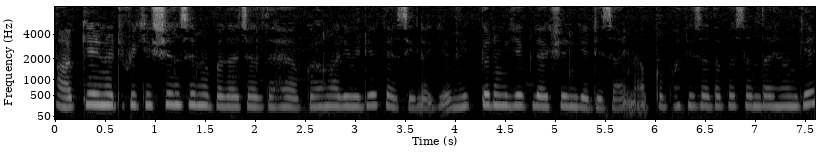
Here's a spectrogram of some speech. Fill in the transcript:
आपके नोटिफिकेशन से हमें पता चलता है आपको हमारी वीडियो कैसी लगी। उम्मीद करूँगी ये कलेक्शन ये डिज़ाइन आपको बहुत ही ज़्यादा पसंद आए होंगे।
